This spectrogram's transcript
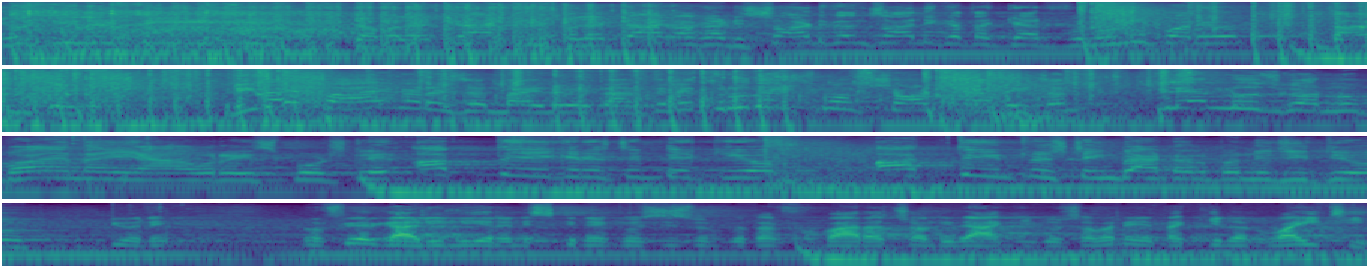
Utility double attack triple attack अगाडि सर्ट छ अलिकति केयरफुल हुनु पर्यो। दामले रिभाइभ पाएको रहेछन् बाहिर दान्तेले थ्रु द स्मोक सर्ट खाँदैछन् प्लेयर लुज गर्नु भएन यहाँ और स्पोर्ट्सले अति एग्रेसिभ टेकियो अति इन्ट्रेस्टिङ ब्याटल पनि जित्यो थियो भने रोफियर गाडी लिएर निस्किने कोसिस उनको तर्फबाट चलिराखेको छ भने यता किलर वाइटी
